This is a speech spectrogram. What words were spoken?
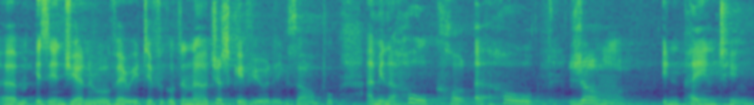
um, is in general very difficult. And I'll just give you an example. I mean, a whole, a whole genre in painting,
